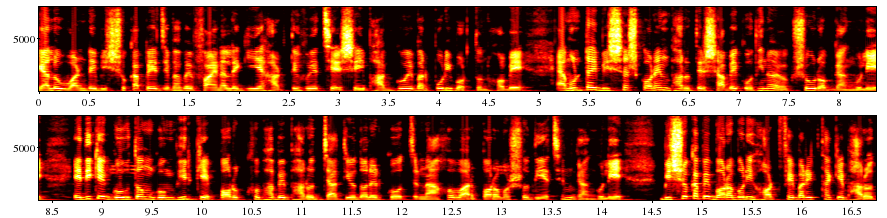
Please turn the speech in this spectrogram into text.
গেল ওয়ানডে বিশ্বকাপে যেভাবে ফাইনালে গিয়ে হারতে হয়েছে, সেই ভাগ্য এবার পরিবর্তন হবে। এমনটাই বিশ্বাস করেন ভারতের সাবেক অধিনায়ক সৌরভ গাঙ্গুলি। এদিকে গৌতম গম্ভীরকে পরোক্ষভাবে ভারত জাতীয় দলের কোচ না হওয়ার পরামর্শ দিয়েছেন গাঙ্গুলি। বিশ্বকাপে বরাবরই হট ফেভারিট থাকে ভারত।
